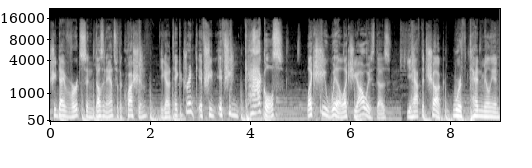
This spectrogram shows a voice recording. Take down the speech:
she diverts and doesn't answer the question, you gotta take a drink. If she if she cackles, like she will, like she always does, you have to chug. Worth $10 million.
